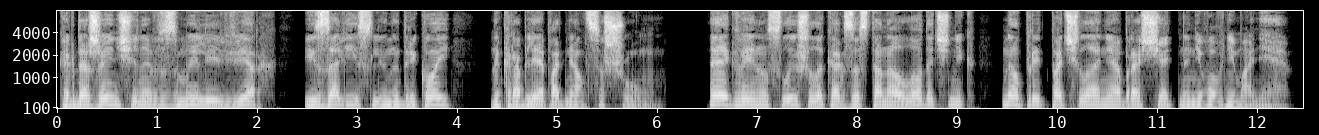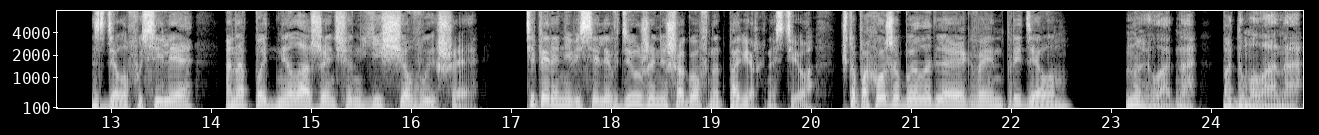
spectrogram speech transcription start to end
Когда женщины взмыли вверх и зависли над рекой, на корабле поднялся шум. Эгвейн услышала, как застонал лодочник, но предпочла не обращать на него внимания. Сделав усилие, она подняла женщин еще выше Теперь они висели в дюжине шагов над поверхностью, что, похоже, было для Эгвейн пределом. «Ну и ладно», — подумала она,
